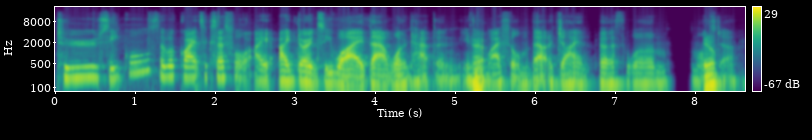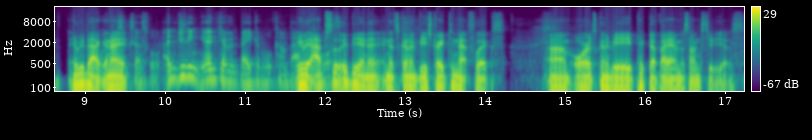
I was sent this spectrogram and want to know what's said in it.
two sequels that were quite successful, I, I don't see why that won't happen. You know, Yeah. why a film about a giant earthworm It'll, monster it'll be back, and be I successful. And do you think and Kevin Bacon will come back? it would of course? absolutely be in it, and it's going to be straight to Netflix, um, or it's going to be picked up by Amazon Studios.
